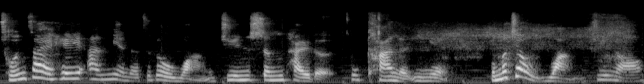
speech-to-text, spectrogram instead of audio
存在黑暗面的这个网军生态的不堪的一面。什么叫网军哦？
